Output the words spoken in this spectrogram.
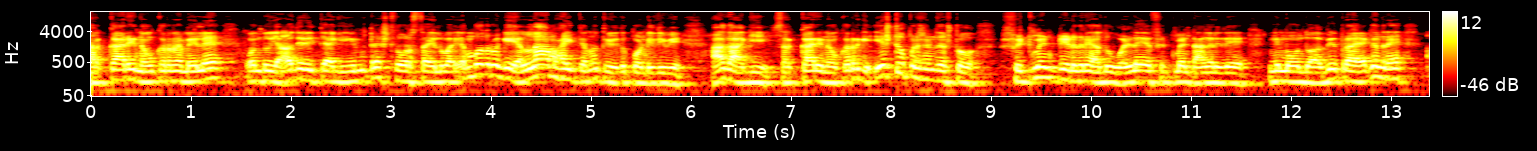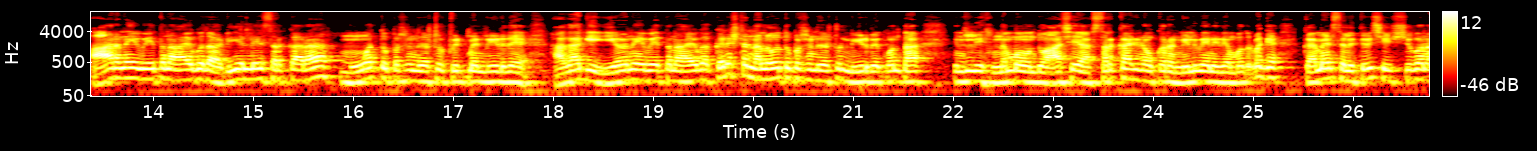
ಸರ್ಕಾರಿ ನೌಕರರ ಮೇಲೆ ಒಂದು ಯಾವುದೇ ರೀತಿಯಾಗಿ ಇಂಟ್ರೆಸ್ಟ್ ತೋರಿಸ್ತಾ ಇಲ್ವಾ ಎಂಬುದರ ಬಗ್ಗೆ ಎಲ್ಲ ಮಾಹಿತಿಯನ್ನು ತಿಳಿದುಕೊಂಡಿದ್ದೀವಿ. ಹಾಗಾಗಿ ಸರ್ಕಾರಿ ನೌಕರರಿಗೆ ಎಷ್ಟು ಪರ್ಸೆಂಟ್ದಷ್ಟು ಫಿಟ್ಮೆಂಟ್ ನೀಡಿದರೆ ಅದು ಒಳ್ಳೆಯ ಫಿಟ್ಮೆಂಟ್ ಆಗಲಿದೆ ನಿಮ್ಮ ಒಂದು ಅಭಿಪ್ರಾಯ. ಯಾಕಂದರೆ ಆರನೇ ವೇತನ ಆಯೋಗದ ಅಡಿಯಲ್ಲೇ ಸರ್ಕಾರ ಮೂವತ್ತು ಪರ್ಸೆಂಟ್ದಷ್ಟು ಫಿಟ್ಮೆಂಟ್ ನೀಡಿದೆ. ಹಾಗಾಗಿ ಏಳನೇ ವೇತನ ಆಯೋಗ ಕನಿಷ್ಠ ನಲವತ್ತು ಪರ್ಸೆಂಟ್ ಅಷ್ಟು ನೀಡಬೇಕು ಅಂತ ಇಲ್ಲಿ ನಮ್ಮ ಒಂದು ಆಶಯ ಸರ್ಕಾರಿ ನೌಕರರ ನಿಲುವೇನಿದೆ ಎಂಬುದರ ಬಗ್ಗೆ ಕಮೆಂಟ್ಸಲ್ಲಿ ತಿಳಿಸಿ ಸಿಗೋಣ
